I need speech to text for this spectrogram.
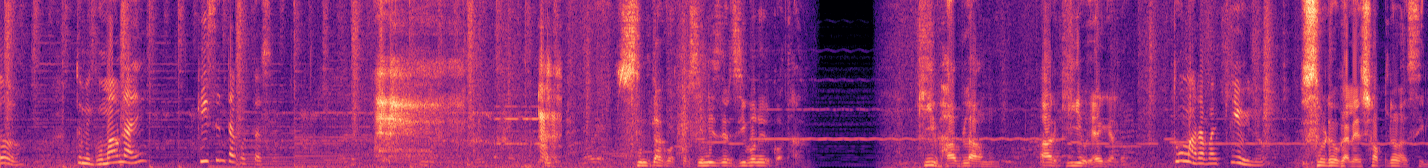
শুনছো তুমি ঘুমাও নাই? কি চিন্তা করতেছো? চিন্তা করতেছি নিজের জীবনের কথা। কি ভাবলাম আর কি হয়ে গেল? তোমার আবার কি হইল? ছোটকালে স্বপ্ন আছিল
